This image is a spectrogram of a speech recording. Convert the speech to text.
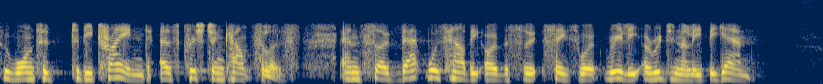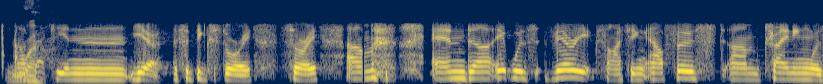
who wanted to be trained as Christian counsellors. And so that was how the overseas work really originally began. Uh, Wow. back in yeah, it's a big story. Sorry, um, and uh, it was very exciting. Our first um, training was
